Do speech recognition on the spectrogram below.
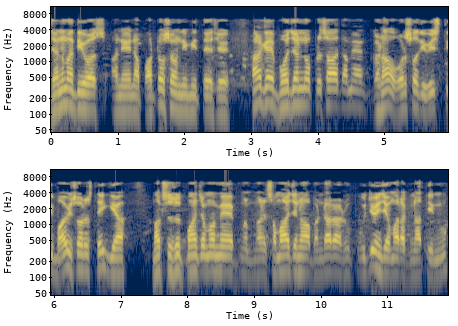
જન્મ દિવસ અને એના પાટોત્સવ નિમિત્તે છે. કારણ કે ભોજનનો પ્રસાદ અમે ઘણા વર્ષોથી વીસથી બાવીસ વર્ષ થઈ ગયા. મક્ષસુદ પાંચમ મેં સમાજના ભંડારા રૂપ ઉજવ્યું છે અમારા જ્ઞાતિનું,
